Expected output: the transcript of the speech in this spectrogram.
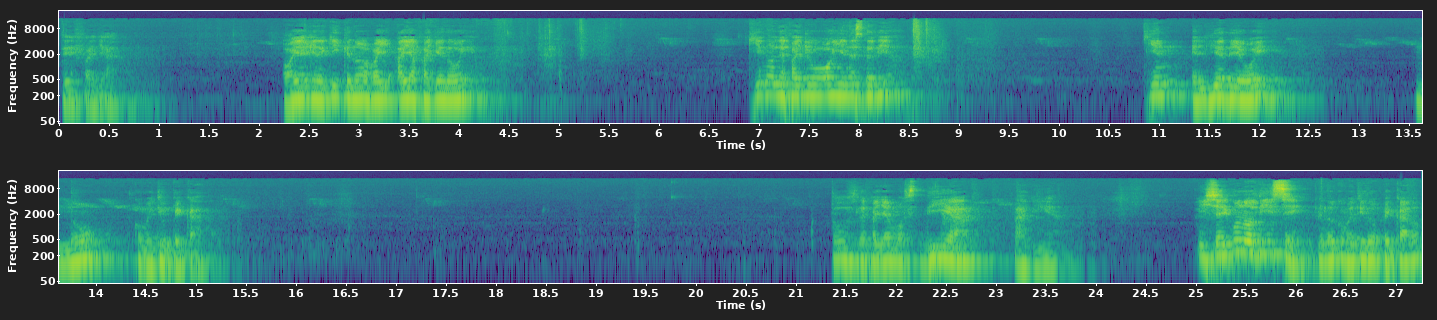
te he fallado. ¿O hay alguien aquí que no haya fallado hoy? ¿Quién no le falló hoy en este día? ¿Quién el día de hoy no cometió pecado? Todos le fallamos día a día. Y si alguno dice que no ha cometido pecado,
